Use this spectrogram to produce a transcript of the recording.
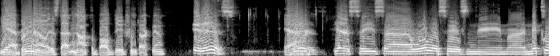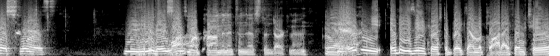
Yeah, Bruno. Is that not the bald dude from Darkman? It is. Yeah. It is. Yes, he's, uh, what was his name? Uh, Nicholas Worth. Yeah, he He's a lot more prominent in this than Darkman. Yeah, It, would be, it'll be easier for us to break down the plot, I think, too,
